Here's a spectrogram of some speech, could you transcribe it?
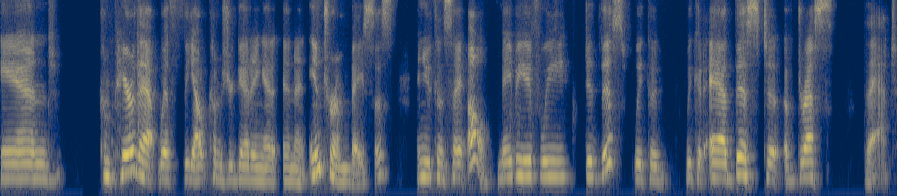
and compare that with the outcomes you're getting at, in an interim basis and you can say oh maybe if we did this we could we could add this to address that.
